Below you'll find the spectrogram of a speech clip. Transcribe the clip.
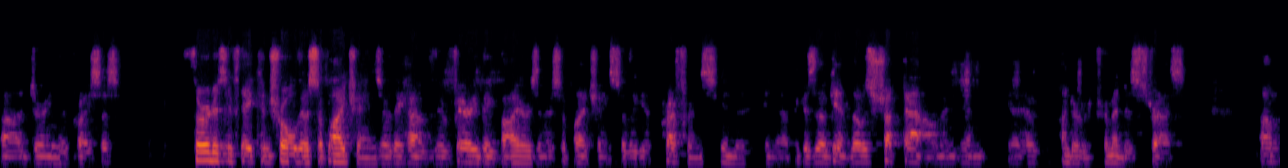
uh, during the crisis. Third is if they control their supply chains or they have they're very big buyers in their supply chains, so they get preference in the in that because again those shut down and, and uh, under tremendous stress. Um,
